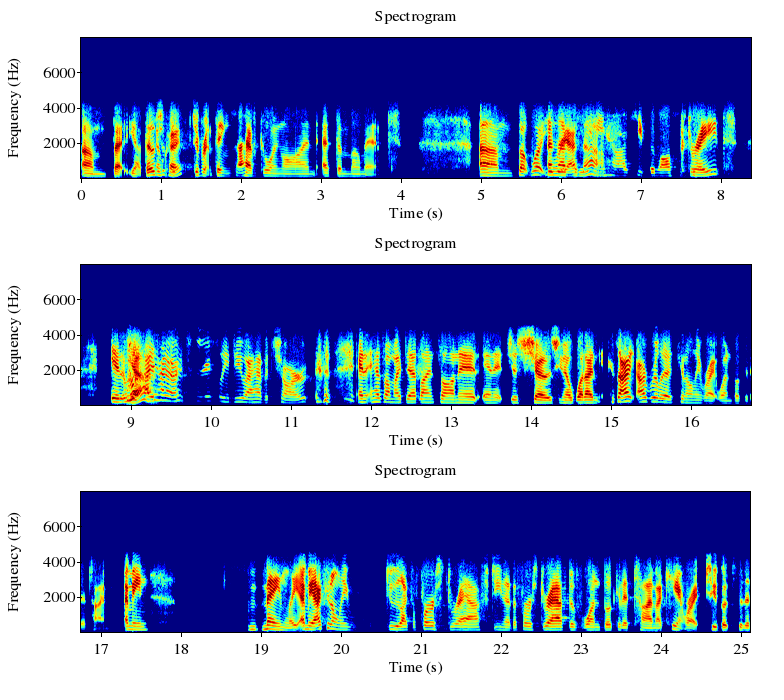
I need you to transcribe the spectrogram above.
Um but yeah, those okay. are the different things I have going on at the moment. Um but what you and were asking enough. me how I keep them all straight it, Yeah. I, I seriously do. I have a chart, and it has all my deadlines on it, and it just shows, you know, what I because I I really can only write one book at a time. I mean, mainly. I mean, I can only do like a first draft, you know, the first draft of one book at a time. I can't write two books at a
